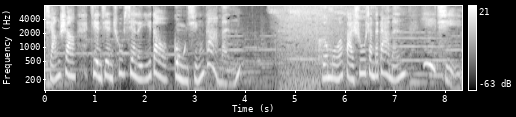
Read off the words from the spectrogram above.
墙上渐渐出现了一道拱形大门，和魔法书上的大门一起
